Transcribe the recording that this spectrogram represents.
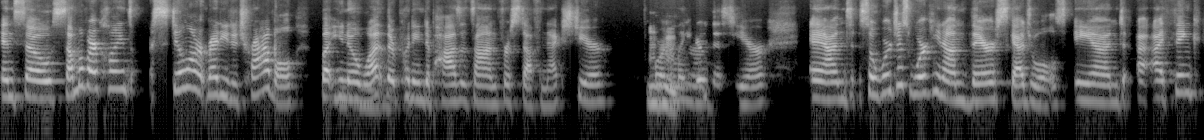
And so some of our clients still aren't ready to travel, but you know what? Mm-hmm. They're putting deposits on for stuff next year or mm-hmm. later this year. And so we're just working on their schedules. And I think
